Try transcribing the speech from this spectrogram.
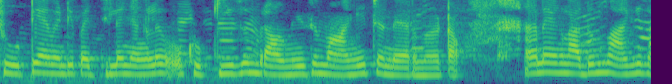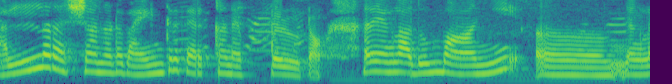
ഷൂട്ട് ചെയ്യാൻ വേണ്ടി പറ്റില്ല. ഞങ്ങൾ കുക്കീസും ബ്രൗണീസും വാങ്ങിയിട്ടുണ്ടായിരുന്നു കേട്ടോ. അങ്ങനെ ഞങ്ങൾ അതും വാങ്ങി. നല്ല റഷാണ് അവിടെ ഭയങ്കര തിരക്കാണ് എപ്പോഴും കേട്ടോ. അങ്ങനെ ഞങ്ങൾ അതും വാങ്ങി ഞങ്ങൾ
